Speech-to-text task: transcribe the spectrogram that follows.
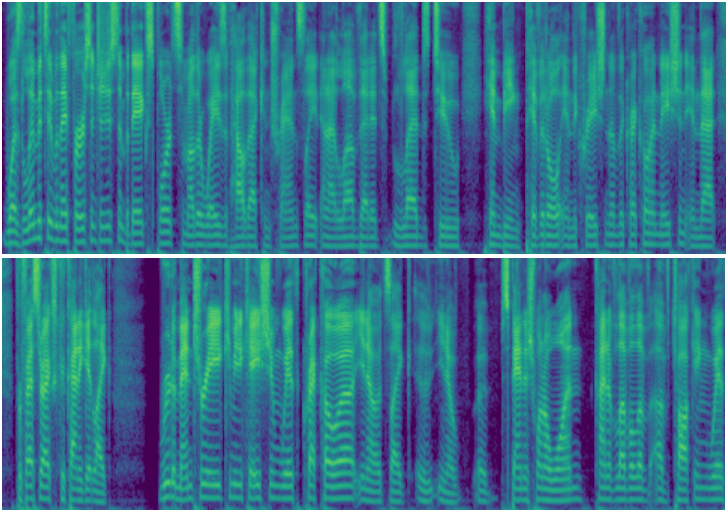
was limited when they first introduced him, but they explored some other ways of how that can translate. And I love that it's led to him being pivotal in the creation of the Krakoan nation, in that Professor X could kind of get like rudimentary communication with Krakoa. You know, it's like, uh, you know, uh, Spanish 101 kind of level of, of talking with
